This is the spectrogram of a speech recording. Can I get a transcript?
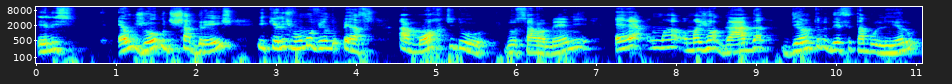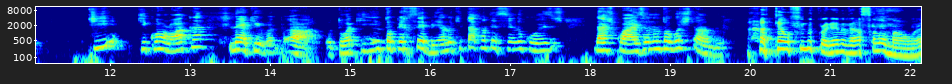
eles. É um jogo de xadrez e que eles vão movendo peças. A morte do, do Salamene é uma, uma jogada dentro desse tabuleiro que, que coloca, né, que, ó, eu tô aqui e tô percebendo que tá acontecendo coisas das quais eu não tô gostando. Até o fim do programa verá Salomão. É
